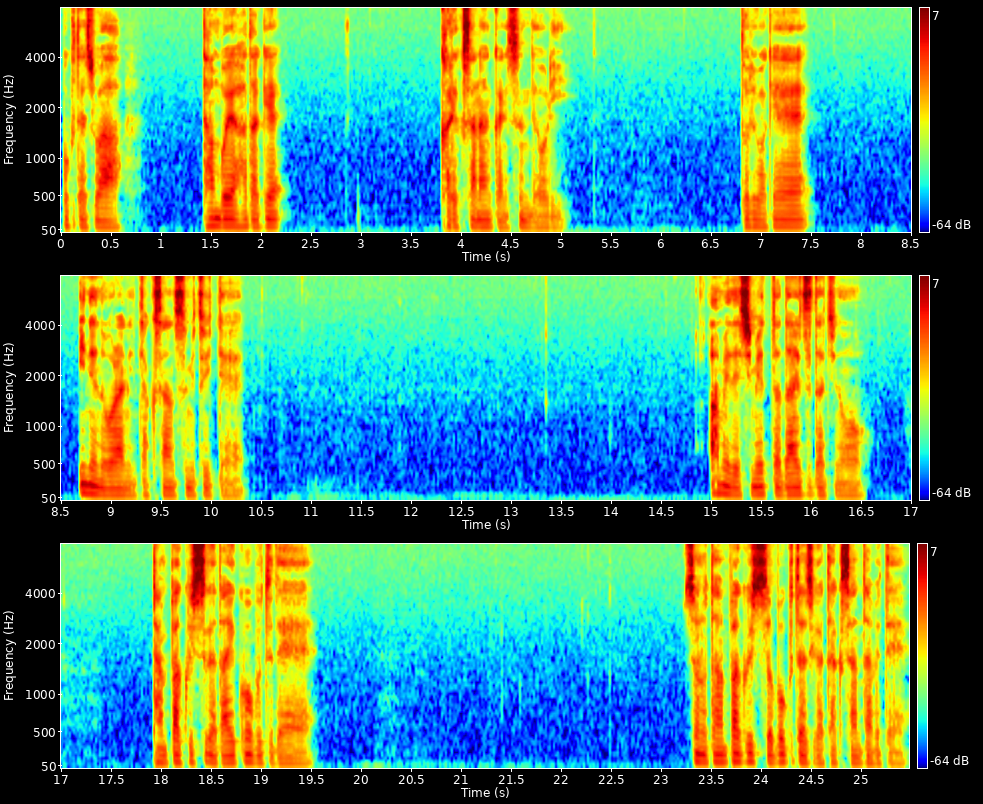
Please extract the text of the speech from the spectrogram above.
僕たちは田んぼや畑枯れ草なんかに住んでおりとりわけ稲の裏にたくさん住み着いて雨で湿った大豆たちのタンパク質が大好物でそのタンパク質を僕たちがたくさん食べて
